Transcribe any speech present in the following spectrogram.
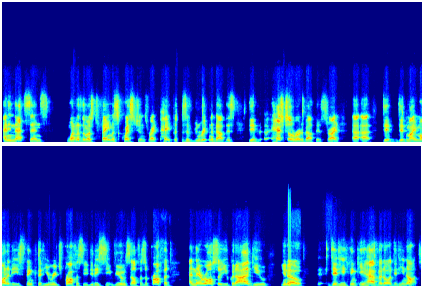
and in that sense, one of the most famous questions, right? Papers have been written about this. Did Heschel wrote about this, right? Uh, uh, did did Maimonides think that he reached prophecy? Did he see, view himself as a prophet? And there also, you could argue you know, did he think he have it or did he not?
